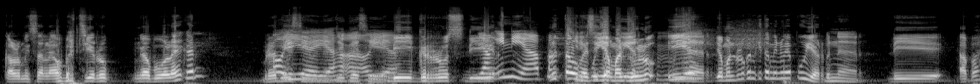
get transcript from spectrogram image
Kalau misalnya obat sirup nggak boleh kan Oh Berarti iya sih, iya, bener juga oh sih. iya. digerus di Yang ini ya apa? Lu Jadi gak sih zaman puyer. dulu? Hmm. Iya, zaman dulu kan kita minumnya puyer. Bener Di apa?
